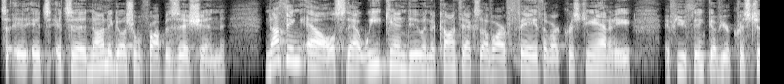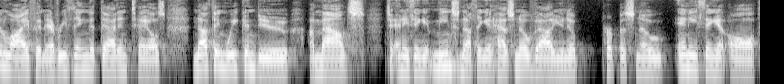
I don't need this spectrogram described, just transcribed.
so it's, it's a non negotiable proposition. Nothing else that we can do in the context of our faith, of our Christianity, if you think of your Christian life and everything that that entails, nothing we can do amounts to anything. It means nothing. It has no value, no purpose, no anything at all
